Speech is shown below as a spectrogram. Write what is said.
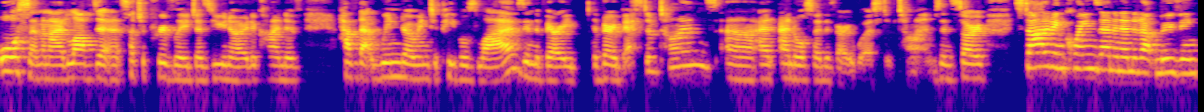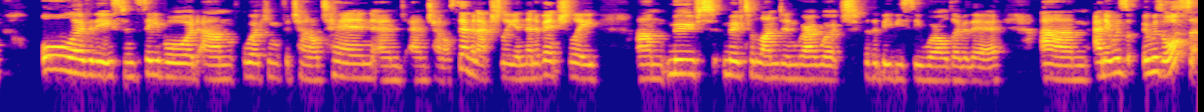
awesome and I loved it and it's such a privilege as you know to kind of have that window into people's lives in the very the very best of times uh, and, and also the very worst of times and so started in Queensland and ended up moving all over the eastern seaboard um, working for Channel 10 and and Channel 7 actually and then eventually um, moved moved to London where I worked for the BBC World over there, um, and it was it was awesome.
